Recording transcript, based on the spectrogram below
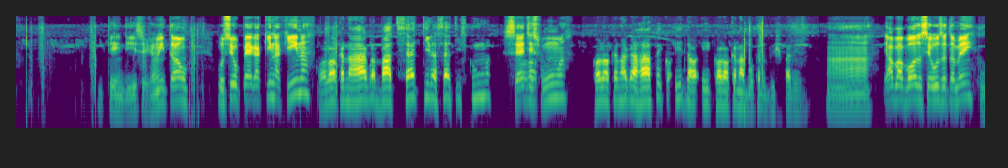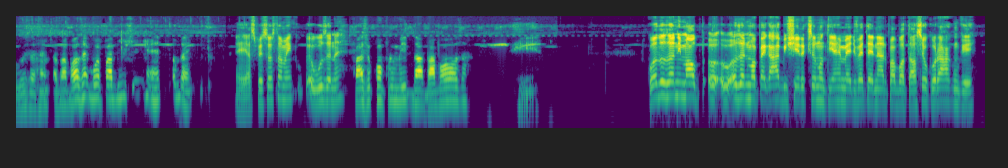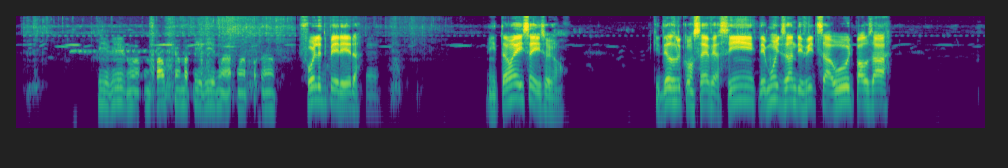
entendi, seu João. Então, o senhor pega aqui na quina, Coloca na água, bate sete, tira sete escumas. sete Coloca. espuma. Coloca na garrafa e, e, dá, e coloca na boca do bicho pra ver. Ah, e a babosa você usa também? Usa, né? A babosa é boa pra bicho e gente também. É, as pessoas também usam, né? Faz o compromisso da babosa. Quando os animais os animal pegavam bicheira que você não tinha remédio veterinário pra botar, o seu curava com o quê? Pereira, uma- um pau que chama pereira, uma, uma, uma- Folha de pereira. É. Então é isso aí, seu João. Que Deus lhe conserve assim, dê muitos anos de vida e saúde para usar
